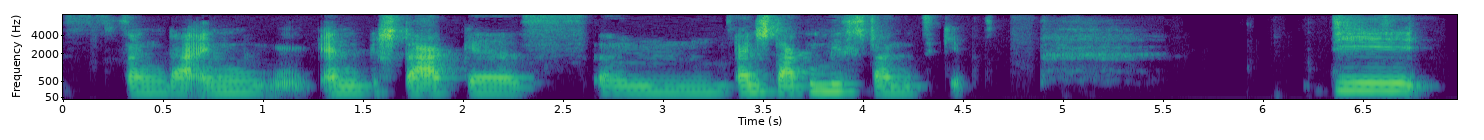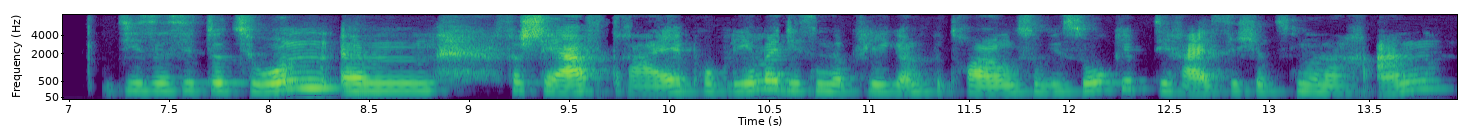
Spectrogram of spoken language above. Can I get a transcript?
sozusagen da ein, ein starkes, ähm, einen starken Missstand gibt. Die diese Situation ähm, verschärft drei Probleme, die es in der Pflege und Betreuung sowieso gibt. Die reiße ich jetzt nur noch an.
